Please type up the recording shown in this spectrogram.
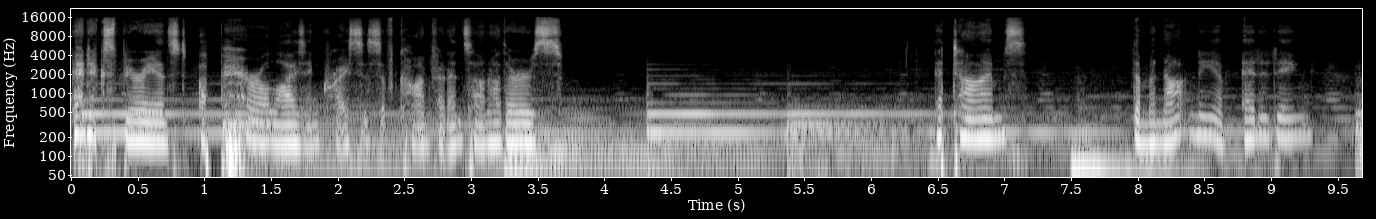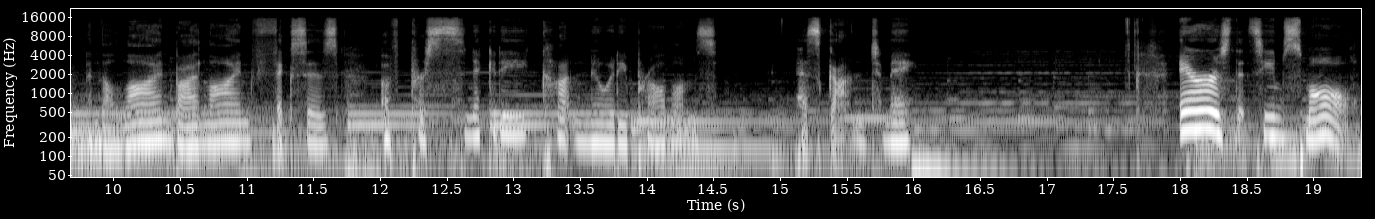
and experienced a paralyzing crisis of confidence on others. At times, the monotony of editing and the line by line fixes of persnickety continuity problems has gotten to me. Errors that seem small,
